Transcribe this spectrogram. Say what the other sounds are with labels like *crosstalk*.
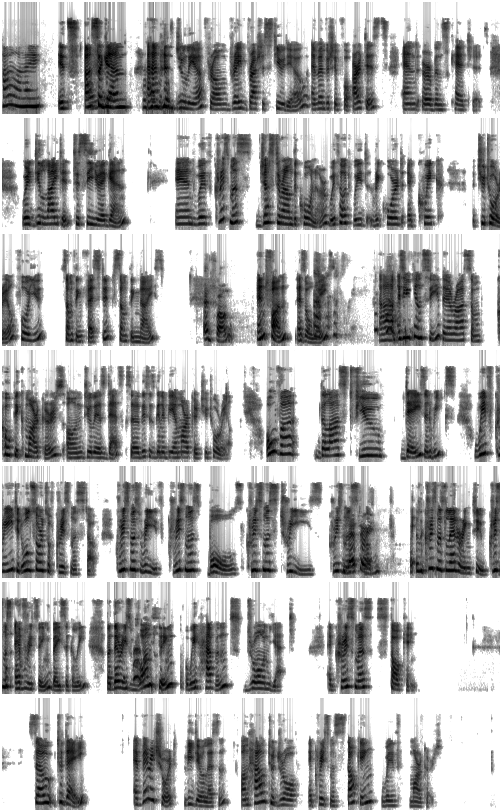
Hi, it's us again, *laughs* and Julia from Brave Brushes Studio, a membership for artists and urban sketchers. We're delighted to see you again. And with Christmas just around the corner, we thought we'd record a quick tutorial for you, something festive, something nice, and fun. and fun, as always. *laughs* Uh, as you can see, there are some Copic markers on Julia's desk, so this is going to be a marker tutorial. Over the last few days and weeks, we've created all sorts of Christmas stuff. Christmas wreath, Christmas balls, Christmas trees, Christmas Lettering. uh, Christmas lettering too, Christmas everything basically. But there is one *laughs* thing we haven't drawn yet a Christmas stocking. So today, a very short video lesson on how to draw a Christmas stocking with markers.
